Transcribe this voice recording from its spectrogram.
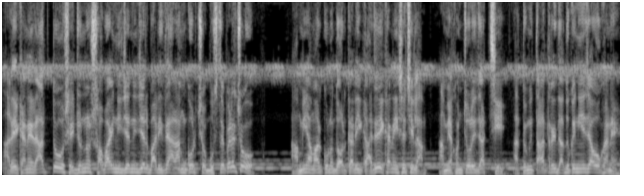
আর এখানে রাত তো সেই জন্য সবাই নিজের নিজের বাড়িতে আরাম করছ বুঝতে পেরেছ? আমি আমার কোনো দরকারি কাজে এখানে এসেছিলাম। আমি এখন চলে যাচ্ছি। আর তুমি তাড়াতাড়ি দাদুকে নিয়ে যাও ওখানে।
